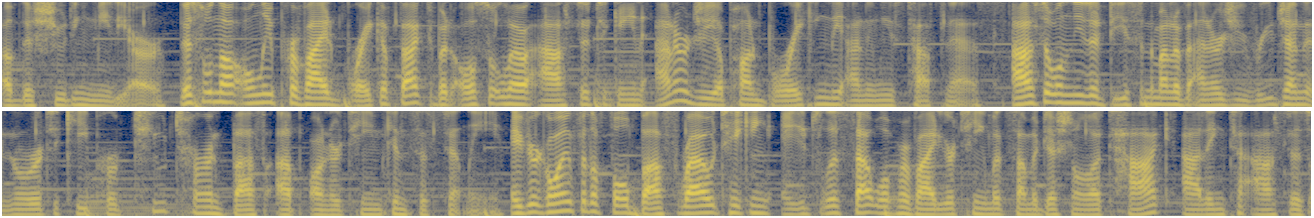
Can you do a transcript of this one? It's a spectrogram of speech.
of the Shooting Meteor. This will not only provide break effect, but also allow Asta to gain energy upon breaking the enemy's toughness. Asta will need a decent amount of energy regen in order to keep her 2-turn buff up on her team consistently. If you're going for the full buff route, taking Ageless set will provide your team with some additional attack, adding to Asta's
